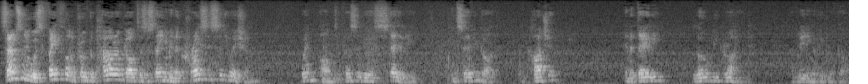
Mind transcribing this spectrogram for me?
Samson, who was faithful and proved the power of God to sustain him in the crisis situation, went on to persevere steadily in serving God in hardship in the daily, lonely grind of leading the people of God.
